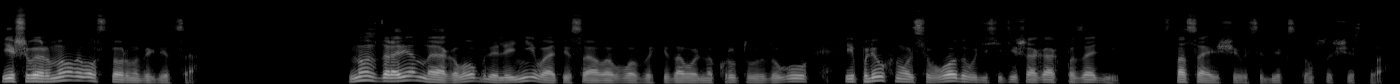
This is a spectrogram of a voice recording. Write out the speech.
и швырнул его в сторону беглеца. Но здоровенная оглобля лениво описала в воздухе довольно крутую дугу и плюхнулась в воду в десяти шагах позади спасающегося бегством существа.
